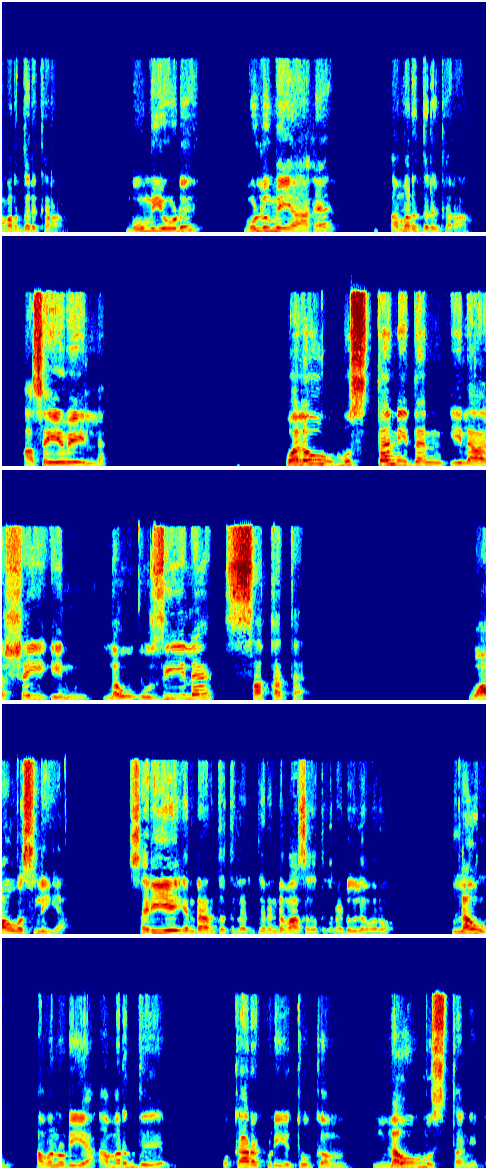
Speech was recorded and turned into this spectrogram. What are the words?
அமர்ந்திருக்கிறான். பூமியோடு முழுமையாக அமர்ந்திருக்கிறான். அசையவே இல்லை. வலவு முஸ்தனிதன் இலா ஷை இன் லவ் உசீல சகத வாவ் வஸ்லியா சரியே என்ற அர்த்தத்தில் இருக்கு ரெண்டு வாசகத்துக்கு நடுவுல வரும். லவ் அவனுடைய அமர்ந்து உட்காரக்கூடிய தூக்கம் லவ் முஸ்தனில்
